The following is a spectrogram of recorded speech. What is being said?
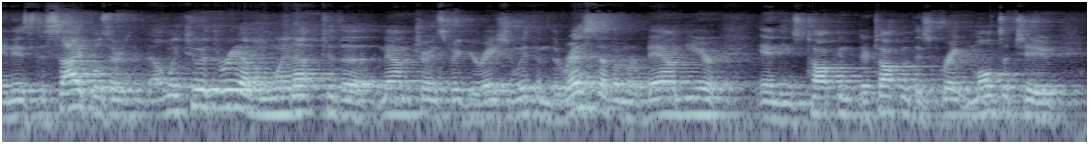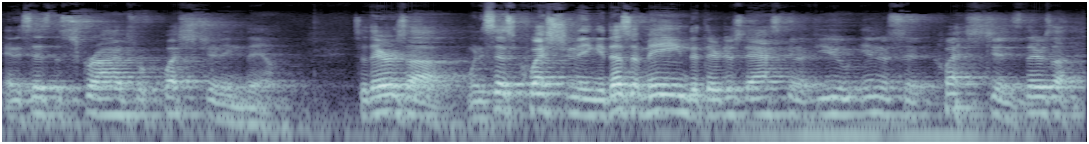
and his disciples. There's only two or three of them went up to the Mount of Transfiguration with him. The rest of them are down here, and he's talking. They're talking with this great multitude, and it says the scribes were questioning them. So there's a, when it says questioning, it doesn't mean that they're just asking a few innocent questions. There's a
